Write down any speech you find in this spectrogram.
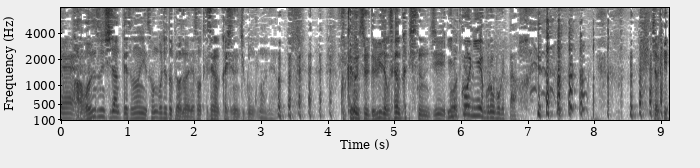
예. 박원순 시장께서는 이 선거제도 변화에 대해서 어떻게 생각하시는지 궁금하네요. 국회의원 수를 늘리자고 생각하시는지. 뭐 인권위에 물어보겠다. 저기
